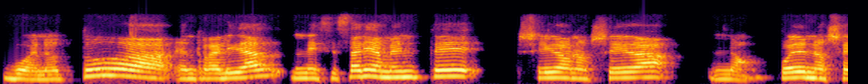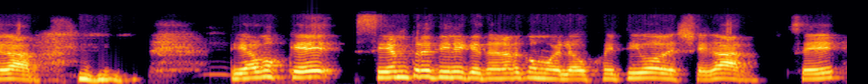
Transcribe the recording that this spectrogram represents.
Bueno, toda, en realidad, necesariamente llega o no llega, no, puede no llegar. Digamos que siempre tiene que tener como el objetivo de llegar, ¿sí?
